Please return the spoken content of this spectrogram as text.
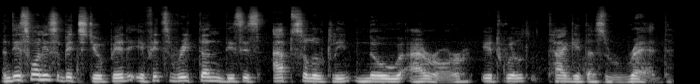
And this one is a bit stupid. If it's written this is absolutely no error. It will tag it as red.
